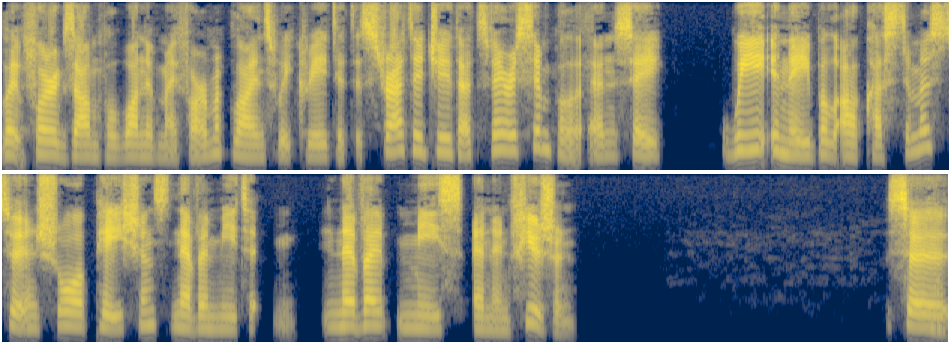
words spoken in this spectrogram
like for example, one of my pharma clients, we created a strategy that's very simple and say we enable our customers to ensure patients never meet never miss an infusion. So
